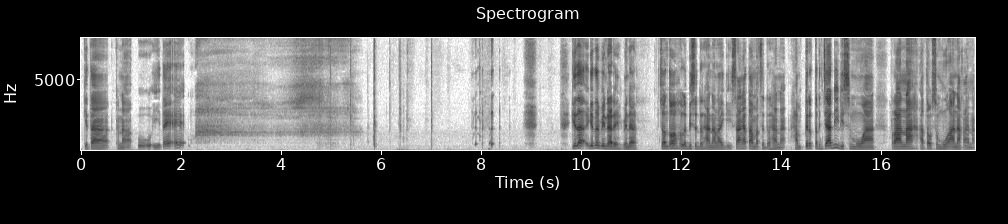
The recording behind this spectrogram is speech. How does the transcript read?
kita kena UU ITE kita kita pindah deh pindah Contoh lebih sederhana lagi, sangat amat sederhana, hampir terjadi di semua ranah atau semua anak-anak.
